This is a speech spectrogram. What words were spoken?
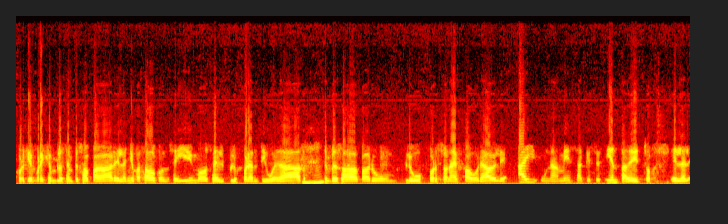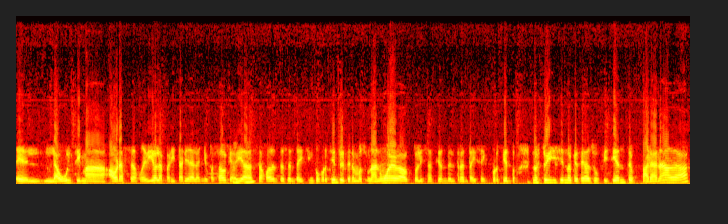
porque por ejemplo se empezó a pagar, el año pasado conseguimos el plus por antigüedad, se empezó a pagar un plus por zona desfavorable, hay una mesa que se sienta, de hecho, el, la última, ahora se revió la paritaria del año pasado que había cerrado el 65% y tenemos una nueva actualización del 36%. No estoy diciendo que sea suficiente para nada,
